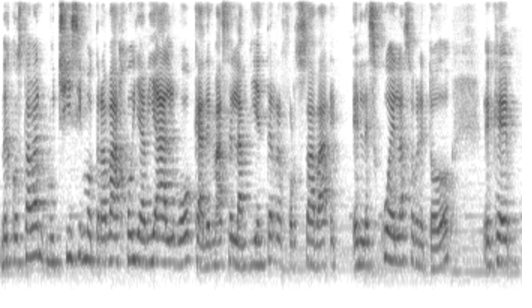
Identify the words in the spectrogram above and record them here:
Me costaban muchísimo trabajo y había algo que además el ambiente reforzaba, en la escuela sobre todo, que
